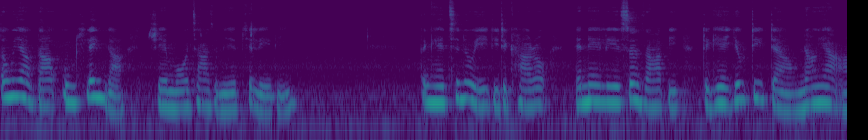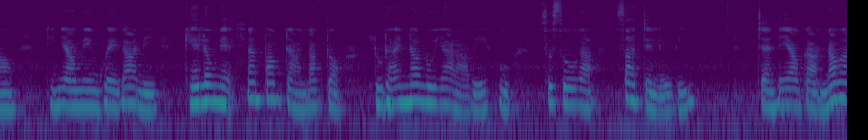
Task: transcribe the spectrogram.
၃ယောက်သားဦးလှိမ့်ကရင်မောကြစမြဲဖြစ်လေသည်တငယ်ချင်းတို့ရေးဒီတခါတော့ နည်းနည်းလေးစွန့်စားပြီးတကယ်ရုတ်တိတန်အောင်နောက်ရအောင်ဒီညောင်မင်ခွေကနေခဲလုံးနဲ့လှမ်းပေါက်တာလောက်တော့လူတိုင်းနောက်လို့ရတာပဲဟုဆူဆူကစတင်လေသည်ကြံနှစ်ယောက်ကနောက်ရ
